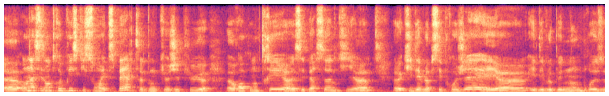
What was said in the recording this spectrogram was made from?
Euh, on a ces entreprises qui sont expertes, donc euh, j'ai pu euh, rencontrer ces personnes qui, qui développent ces projets et, et développer de nombreuses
